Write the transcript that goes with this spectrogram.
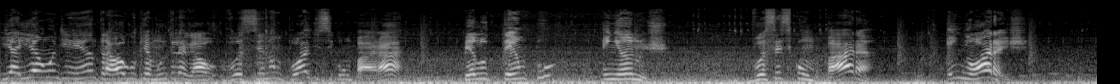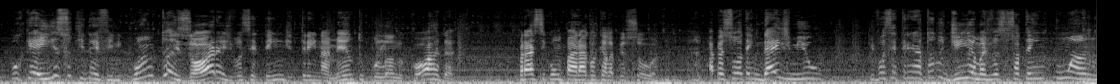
E aí é onde entra algo que é muito legal. Você não pode se comparar pelo tempo em anos. Você se compara em horas. Porque é isso que define quantas horas você tem de treinamento pulando corda para se comparar com aquela pessoa. A pessoa tem 10 mil e você treina todo dia, mas você só tem um ano,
